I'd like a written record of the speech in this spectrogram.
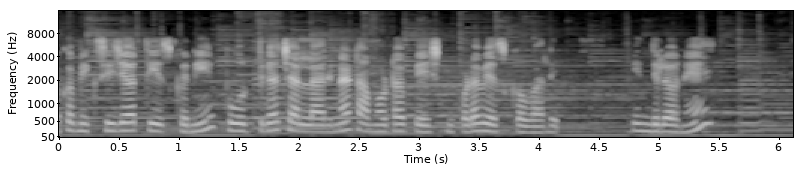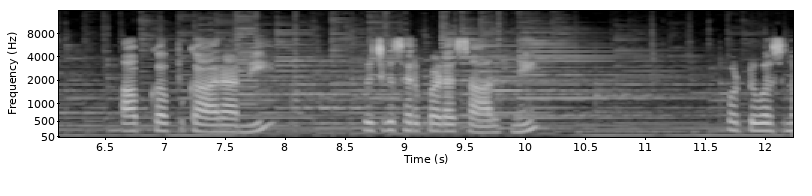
ఒక మిక్సీ జార్ తీసుకుని పూర్తిగా చల్లారిన టమాటా పేస్ట్ని కూడా వేసుకోవాలి. ఇందులోనే హాఫ్ కప్పు కారాన్ని రుచికి సరిపడా సాల్ట్ని పొట్టువలసిన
